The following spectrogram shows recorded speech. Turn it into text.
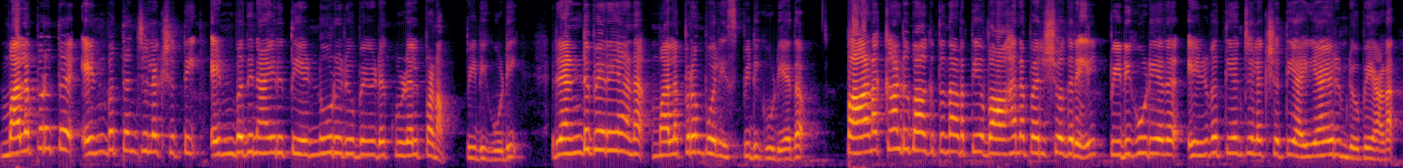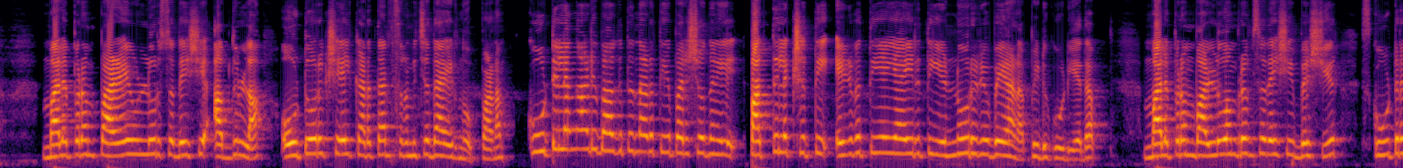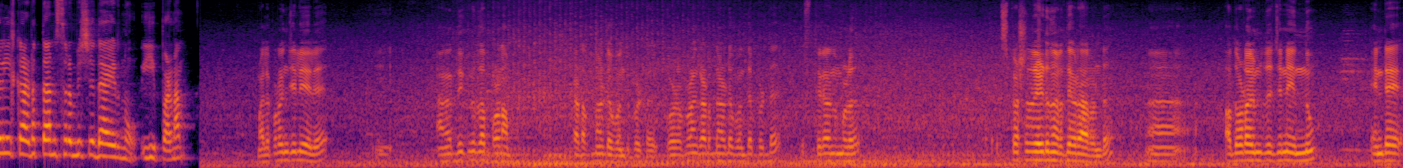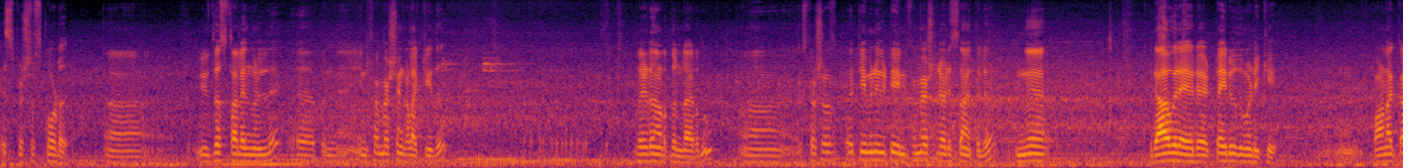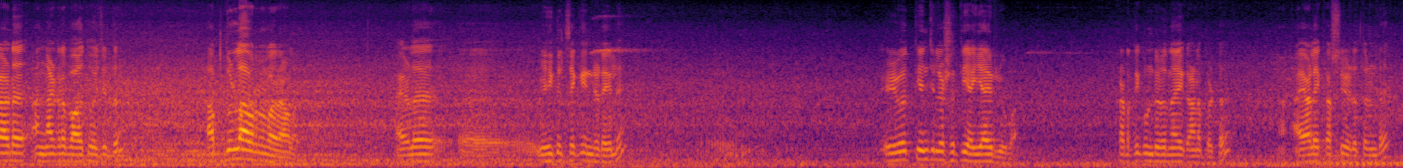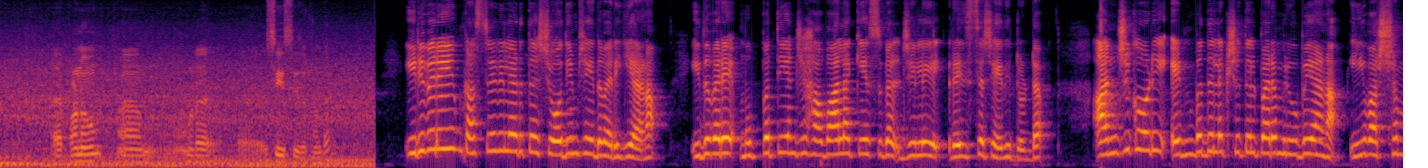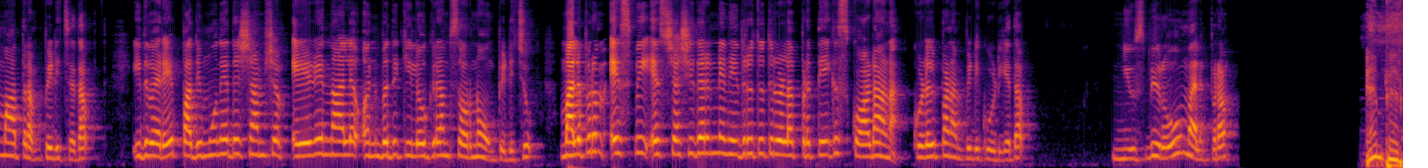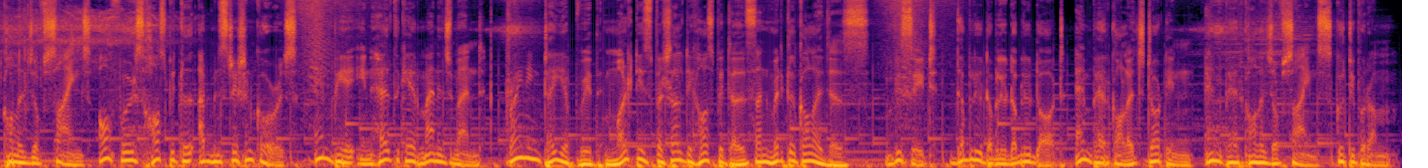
മലപ്പുറത്ത് എൺപത്തഞ്ച് ലക്ഷത്തി എൺപതിനായിരത്തി എണ്ണൂറ് രൂപയുടെ കുഴൽപ്പണം പിടികൂടി. രണ്ടുപേരെയാണ് മലപ്പുറം പോലീസ് പിടികൂടിയത്. പാണക്കാട് ഭാഗത്ത് നടത്തിയ വാഹന പരിശോധനയിൽ പിടികൂടിയത് എഴുപത്തിയഞ്ച് ലക്ഷത്തി അയ്യായിരം രൂപയാണ്. മലപ്പുറം പഴയുള്ളൂർ സ്വദേശി അബ്ദുള്ള ഓട്ടോറിക്ഷയിൽ കടത്താൻ ശ്രമിച്ചതായിരുന്നു പണം. കൂട്ടിലങ്ങാടി ഭാഗത്ത് നടത്തിയ പരിശോധനയിൽ പത്ത് ലക്ഷത്തി എഴുപത്തി അയ്യായിരത്തി എണ്ണൂറ് രൂപയാണ് പിടികൂടിയത്. മലപ്പുറം വള്ളുവമ്പ്രം സ്വദേശി ബഷീർ സ്കൂട്ടറിൽ കടത്താൻ ശ്രമിച്ചതായിരുന്നു ഈ പണം. മലപ്പുറം ജില്ലയിലെ അനധികൃത പണം കടത്തുന്നതായിട്ട് ബന്ധപ്പെട്ട് കുഴപ്പണം കടത്തുന്നതായിട്ട് ബന്ധപ്പെട്ട് സ്ഥിരം നമ്മൾ സ്പെഷ്യൽ റെയ്ഡ് നടത്തി വരാറുണ്ട്. അതോടനുബന്ധിച്ച് തന്നെ ഇന്നും എന്റെ സ്പെഷ്യൽ സ്ക്വാഡ് വിവിധ സ്ഥലങ്ങളിൽ പിന്നെ ഇൻഫർമേഷൻ കളക്ട് ചെയ്ത് റെയ്ഡ് നടത്തുന്നുണ്ടായിരുന്നു. സ്പെഷ്യൽ ടീമിന് കിട്ടിയ ഇൻഫർമേഷന്റെ അടിസ്ഥാനത്തിൽ ഇന്ന് രാവിലെ ഒരു എട്ട് ഇരുപത് മണിക്ക് പാണക്കാട് അങ്ങാടിയുടെ ഭാഗത്ത് വെച്ചിട്ട് അബ്ദുള്ള പറഞ്ഞുള്ള ഒരാൾ. അയാൾ വെഹിക്കിൾ ചെക്കിന്റെ ഇടയിൽ എഴുപത്തിയഞ്ച് ലക്ഷത്തി അയ്യായിരം രൂപ കടത്തിക്കൊണ്ടിരുന്നതായി കാണപ്പെട്ട് അയാളെ കസ്റ്റഡി എടുത്തിട്ടുണ്ട്. പണവും നമ്മുടെ സീസ് ചെയ്തിട്ടുണ്ട്. ഇരുവരെയും കസ്റ്റഡിയിലെടുത്ത് ചോദ്യം ചെയ്തു വരികയാണ്. ഇതുവരെ മുപ്പത്തിയഞ്ച് ഹവാല കേസുകൾ ജില്ലയിൽ രജിസ്റ്റർ ചെയ്തിട്ടുണ്ട്. അഞ്ചു കോടി എൺപത് ലക്ഷത്തിൽ പരം രൂപയാണ് ഈ വർഷം മാത്രം പിടിച്ചത്. ഇതുവരെ പതിമൂന്ന് ദശാംശം ഏഴ് നാല് ഒൻപത് കിലോഗ്രാം സ്വർണവും പിടിച്ചു മലപ്പുറം എസ് പി എസ് ശശിധരന്റെ നേതൃത്വത്തിലുള്ള പ്രത്യേക സ്ക്വാഡാണ് കുഴൽപ്പണം പിടികൂടിയത് news bureau Malappuram Empire College of Science offers hospital administration course, MBA in healthcare management, training tie-up with multi-specialty hospitals and medical colleges. Visit www.empirecollege.in. Empire College of Science, Kutipuram.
